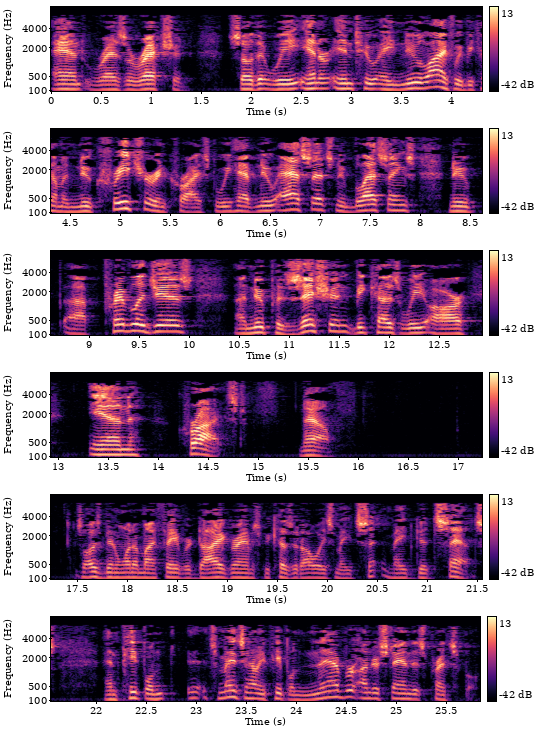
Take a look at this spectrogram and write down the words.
and resurrection. So that we enter into a new life. We become a new creature in Christ. We have new assets, new blessings, new uh, privileges, a new position because we are in Christ. Now, it's always been one of my favorite diagrams because it always made made good sense. And people, it's amazing how many people never understand this principle.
